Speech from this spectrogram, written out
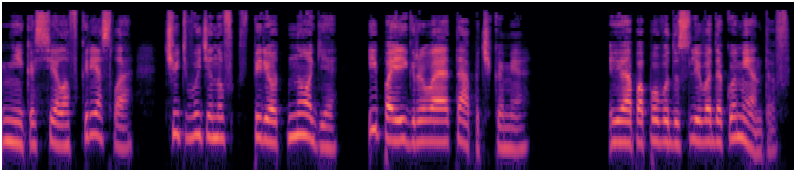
Ника села в кресло, чуть вытянув вперед ноги и поигрывая тапочками. «Я по поводу слива документов.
